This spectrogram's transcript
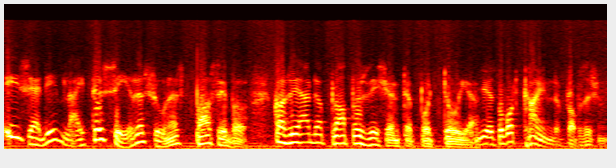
He said he'd like to see her as soon as possible, 'cause he had a proposition to put to you. Yes, but what kind of proposition?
